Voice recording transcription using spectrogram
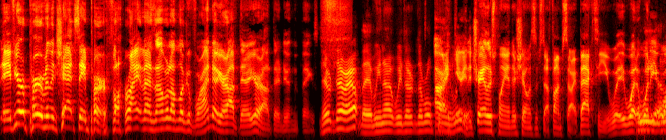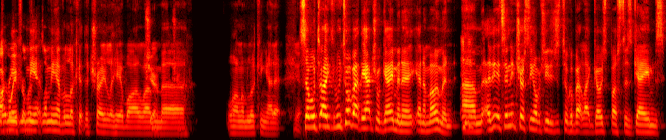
If you're a perv in the chat, say perv. All right, that's not what I'm looking for. I know you're out there. You're out there doing the things. They're they're out there. We know we they're, they're all All playing. right, Gary. The trailer's playing. They're showing some stuff. I'm sorry. Back to you. What what, what do you uh, walk let away me, from? Let me, let me have a look at the trailer here while Sure, I'm uh, sure. While I'm looking at it. Yeah. So we'll talk, we talk about the actual game in a in a moment. Mhm. Um, it's an interesting opportunity to just talk about like Ghostbusters games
